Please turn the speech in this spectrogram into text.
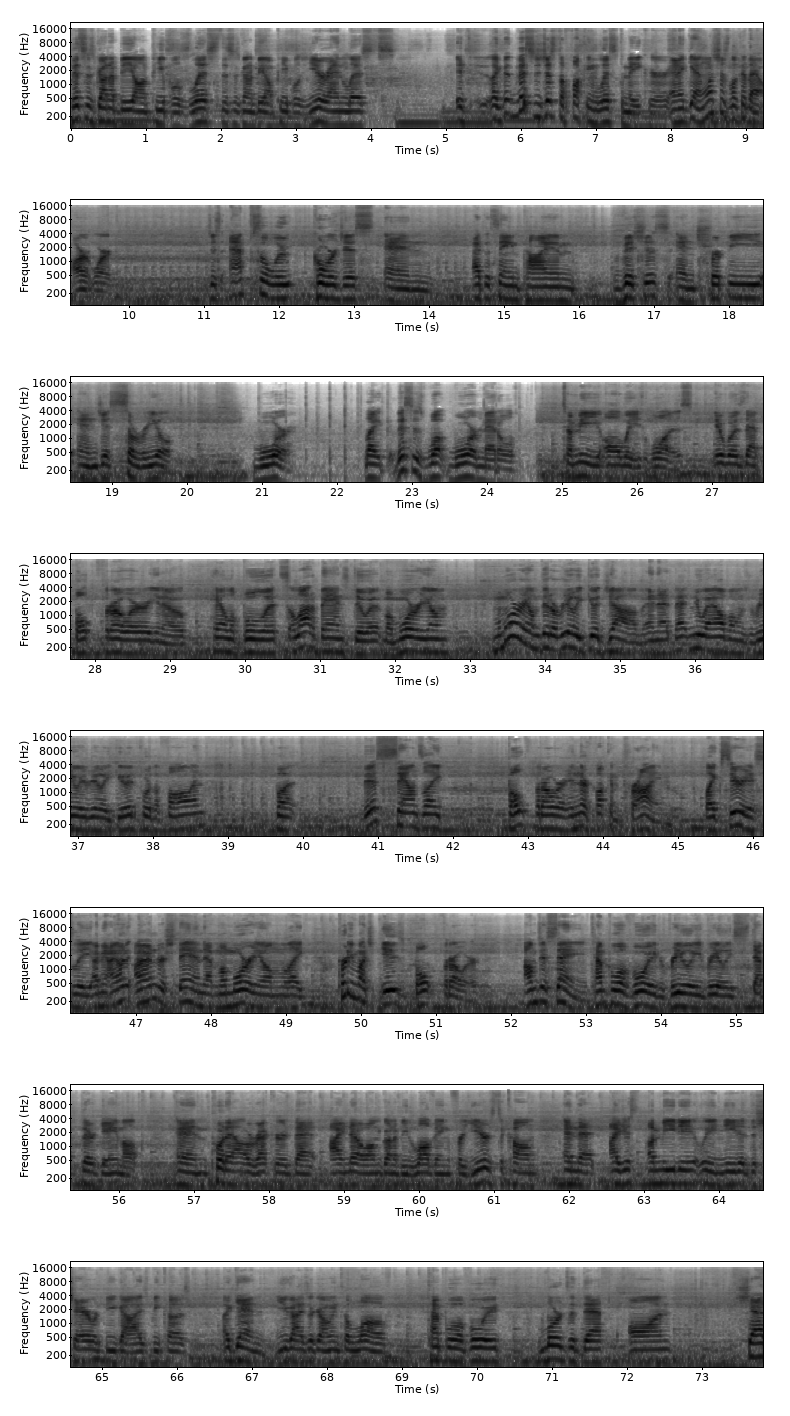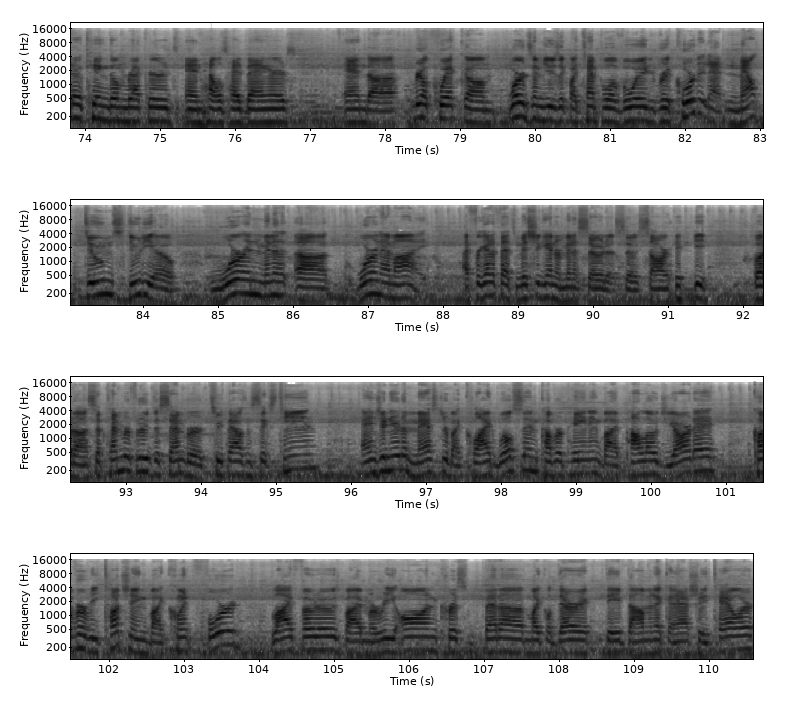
this is gonna be on people's lists. This is gonna be on people's year-end lists. It's like th- this is just a fucking list maker. And again, let's just look at that artwork. Just absolute gorgeous and at the same time vicious and trippy and just surreal. War. Like this is what war metal to me always was. It was that bolt thrower, you know, hail of bullets. A lot of bands do it. Memoriam. Memoriam did a really good job, and that, that new album is really, really good for The Fallen. But this sounds like Bolt Thrower in their fucking prime. Like, seriously, I mean, I, I understand that Memoriam, like, pretty much is Bolt Thrower. I'm just saying, Temple of Void really, really stepped their game up and put out a record that I know I'm gonna be loving for years to come and that I just immediately needed to share with you guys because again, you guys are going to love Temple of Void, Lords of Death on Shadow Kingdom Records and Hell's Headbangers. And uh, real quick, um, Words and Music by Temple of Void, recorded at Mount Doom Studio, Warren, uh, Warren MI. I forget if that's Michigan or Minnesota, so sorry. but uh, September through December 2016. Engineered and mastered by Clyde Wilson. Cover painting by Paolo Giardi. Cover retouching by Clint Ford. Live photos by Marie Awn, Chris Betta, Michael Derrick, Dave Dominic, and Ashley Taylor.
